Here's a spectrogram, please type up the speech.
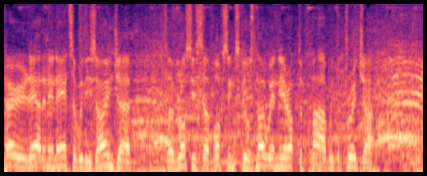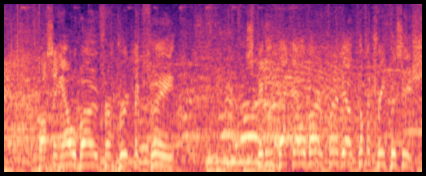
parry it out and then answer with his own jab. So Rossi's uh, boxing skills nowhere near up to par with the preacher. Crossing elbow from Brute Macfie. Spinning back elbow in front of our commentary position.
